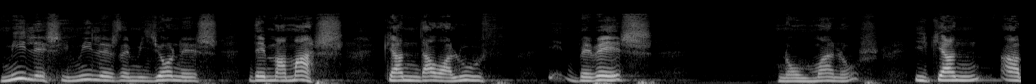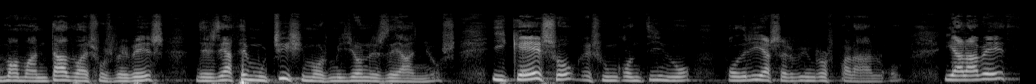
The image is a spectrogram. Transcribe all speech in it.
miles y miles de millones de mamás que han dado a luz bebés no humanos y que han amamantado a esos bebés desde hace muchísimos millones de años y que eso, que es un continuo, podría servirnos para algo. Y a la vez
